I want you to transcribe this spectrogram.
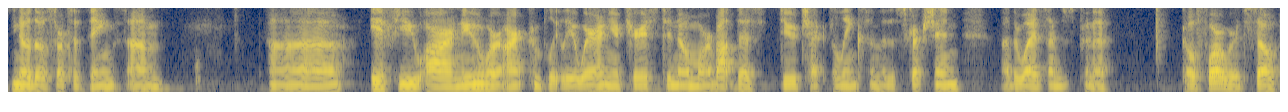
You know those sorts of things. Um, uh, if you are new or aren't completely aware and you're curious to know more about this, do check the links in the description. Otherwise, I'm just going to go forward. So,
